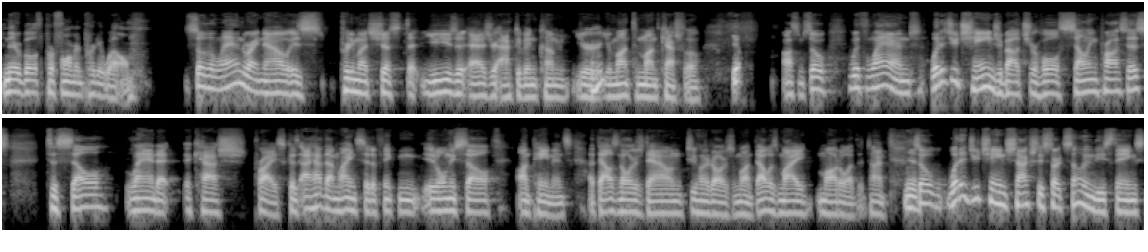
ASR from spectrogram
and they were both performing pretty well. So the land right now is pretty much just that you use it as your active income, your mm-hmm. your month to month cash flow. Yep. Awesome. So with land, what did you change about your whole selling process to sell land at a cash price? Because I have that mindset of thinking it only sell on payments, a thousand dollars down, two hundred dollars a month. That was my model at the time. Yeah. So what did you change to actually start selling these things,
